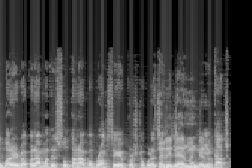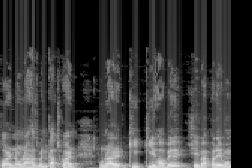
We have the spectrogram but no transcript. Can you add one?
উবারের ব্যাপারে আমাদের সুলতানা আপা ব্রঙ্কস থেকে প্রশ্ন করেছেন এর- কাজ করেন ওনার হাজবেন্ড কাজ করেন ওনার কি কি হবে সেই ব্যাপারে এবং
